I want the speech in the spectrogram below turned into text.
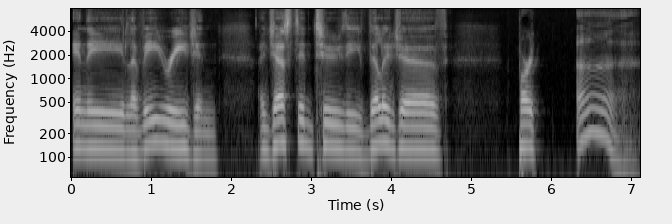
in the Lviv region, adjusted to the village of Part ah,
